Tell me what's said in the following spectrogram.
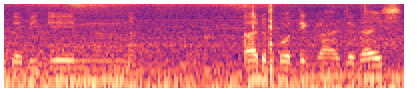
kita bikin ada gotik aja guys.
